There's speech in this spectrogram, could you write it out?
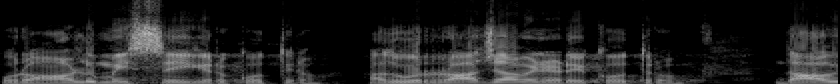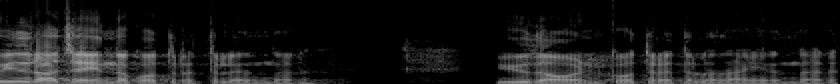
ஒரு ஆளுமை செய்கிற கோத்திரம். அது ஒரு ராஜாவினுடைய கோத்திரம். தாவீது ராஜா எந்த கோத்திரத்தில் இருந்தார்? யூதாவின் கோத்திரத்தில் தான் இருந்தார்.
